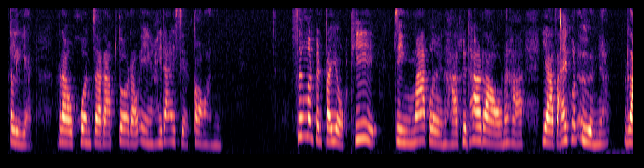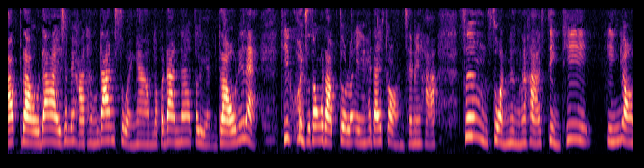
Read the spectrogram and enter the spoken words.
เกลียด เราควรจะรับตัวเราเองให้ได้เสียก่อน ซึ่งมันเป็นประโยคที่จริงมากเลยนะคะ คือถ้าเรานะคะ อยากจะให้คนอื่นเนี่ยรับเราได้ใช่ไหมคะ ทั้งด้านสวยงามแล้วก็ด้านน่าเกลียดเรานี่แหละ ที่ควรจะต้องรับตัวเราเองให้ได้ก่อนใช่ไหมคะ ซึ่งส่วนหนึ่งนะคะสิ่งที่อิงยอม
